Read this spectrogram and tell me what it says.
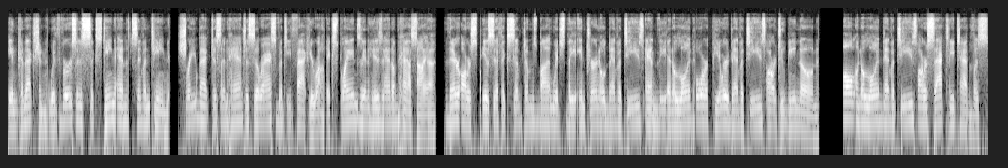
In connection with verses 16 and 17, Sri Bhaktisiddhanta Sarasvati Thakura explains in his Anubhasya, there are specific symptoms by which the internal devotees and the unalloyed or pure devotees are to be known. All unalloyed devotees are Sakti Tattvas,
